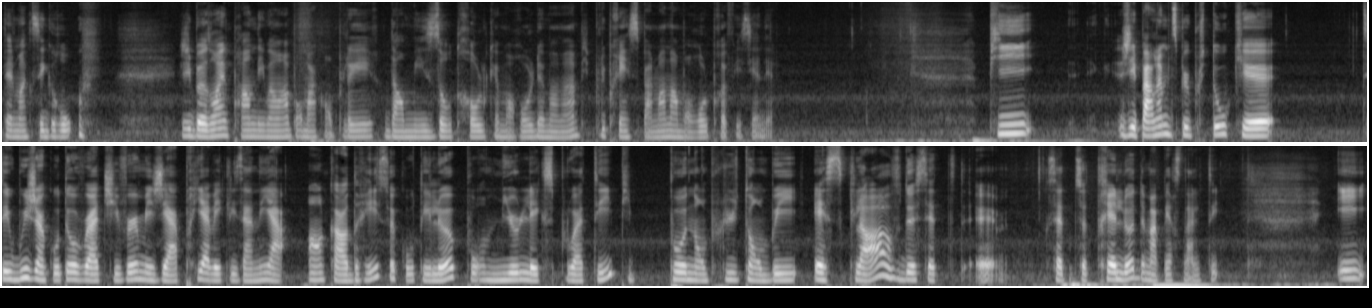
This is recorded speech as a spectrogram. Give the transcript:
tellement que c'est gros. J'ai besoin de prendre des moments pour m'accomplir dans mes autres rôles que mon rôle de maman, puis plus principalement dans mon rôle professionnel. Puis, j'ai parlé un petit peu plus tôt que, tu sais, oui, j'ai un côté overachiever, mais j'ai appris avec les années à encadrer ce côté-là pour mieux l'exploiter, puis pas non plus tomber esclave de cette, euh, cette ce trait-là de ma personnalité. Et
